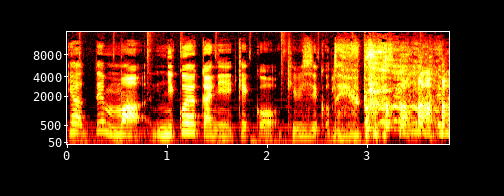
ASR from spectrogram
いやでもまあにこやかに結構厳しいこと言うか入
